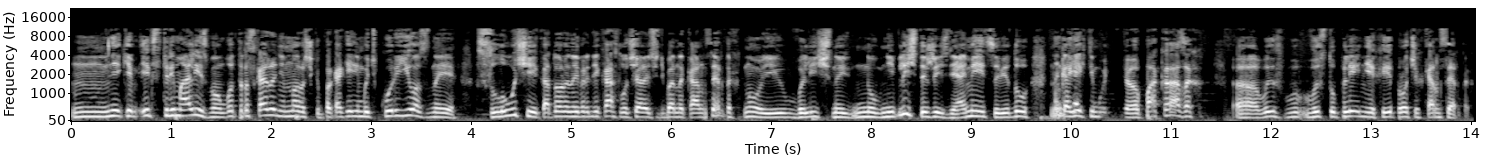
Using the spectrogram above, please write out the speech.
неким экстремализмом. Вот расскажи немножечко про какие-нибудь курьезные случаи, которые наверняка случались у тебя на концертах, ну и в личной, ну не в личной жизни, а имеется в виду на каких-нибудь э, показах, э, выступлениях и прочих концертах.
